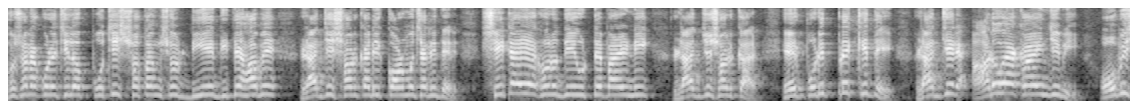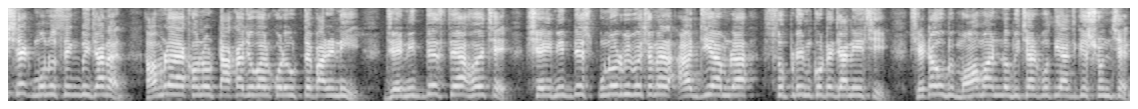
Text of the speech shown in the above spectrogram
ঘোষণা করেছিল পঁচিশ শতাংশ ডিএ দিতে হবে রাজ্যের সরকারি কর্মচারীদের। সেটাই এখনও দিয়ে উঠতে পারেনি রাজ্য সরকার। এর পরিপ্রেক্ষিতে রাজ্যের আরও এক আইনজীবী অভিষেক মনু সিংভি জানান, আমরা এখনও টাকা জোগাড় করে উঠতে পারিনি। যে নির্দেশ দেওয়া হয়েছে, সেই নির্দেশ পুনর্বিবেচনার আর্জি আমরা সুপ্রিম কোর্টে জানিয়েছি। সেটাও মহামান্য বিচারপতি আজকে শুনছেন।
